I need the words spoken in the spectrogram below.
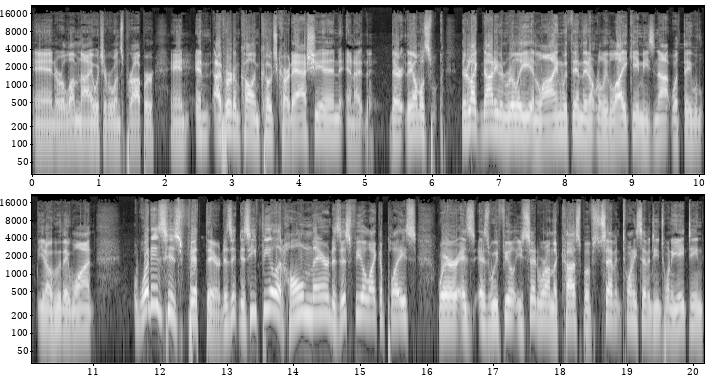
and or alumni, whichever one's proper, and and I've heard them call him Coach Kardashian, and I they're they almost they're like not even really in line with him. They don't really like him. He's not what they you know who they want what is his fit there? Does it does he feel at home there? Does this feel like a place where as as we feel you said we're on the cusp of 7, 2017 2018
